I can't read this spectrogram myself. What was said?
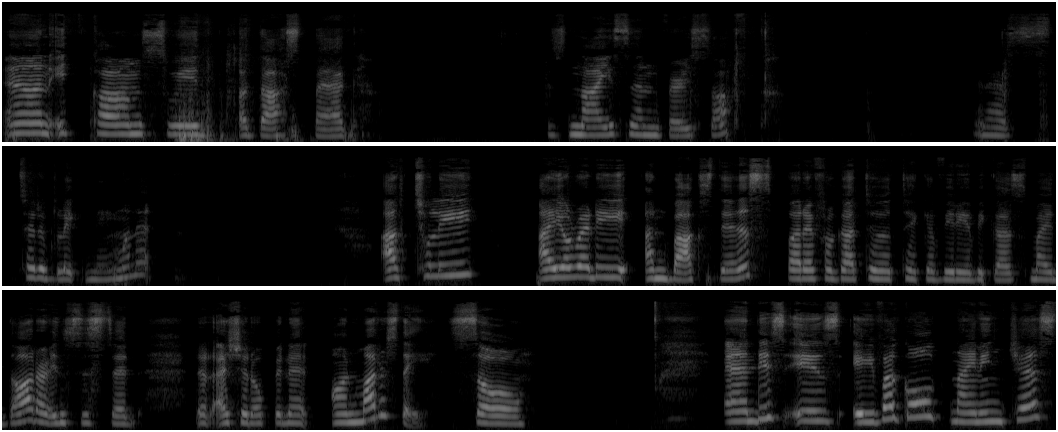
And it comes with a dust bag. It's nice and very soft. It has Teddy Blake name on it. Actually I already unboxed this but I forgot to take a video because my daughter insisted that I should open it on Mother's Day. So and this is Ava Gold 9 inches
